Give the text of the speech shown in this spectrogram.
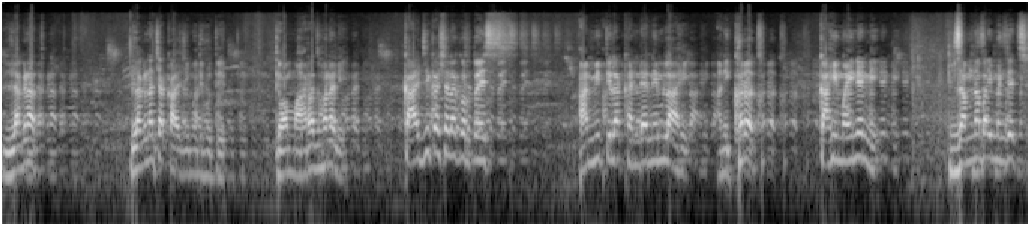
लग्नात लग्नाच्या काळजीमध्ये होते. तेव्हा महाराज म्हणाले काळजी कशाला करतोयस? आम्ही तिला खंड्या नेमला आहे. आणि खरंच काही महिन्यांनी जमनाबाई म्हणजेच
